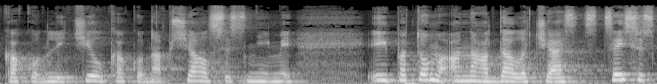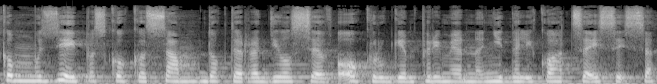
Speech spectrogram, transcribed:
как он лечил, как он общался с ними. И потом она отдала часть Цейсийскому музею, поскольку сам доктор родился в округе примерно недалеко от Цейсиса.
